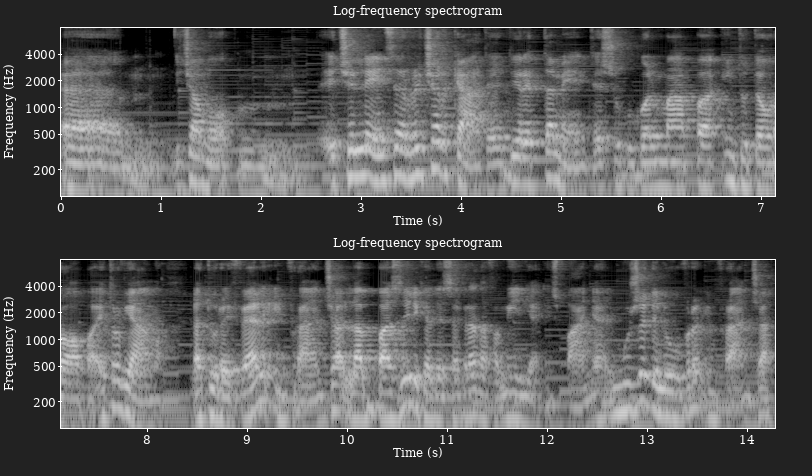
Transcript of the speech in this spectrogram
ehm, diciamo mh, eccellenze ricercate direttamente su Google Map in tutta Europa e troviamo la Tour Eiffel in Francia, la Basilica della Sagrada Famiglia in Spagna, il Museo del Louvre in Francia,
